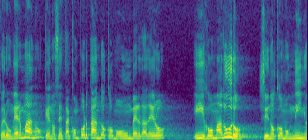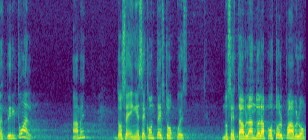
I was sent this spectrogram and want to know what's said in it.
pero un hermano que no se está comportando como un verdadero hijo maduro, sino como un niño espiritual. Amén. Entonces, en ese contexto, pues, nos está hablando el apóstol Pablo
